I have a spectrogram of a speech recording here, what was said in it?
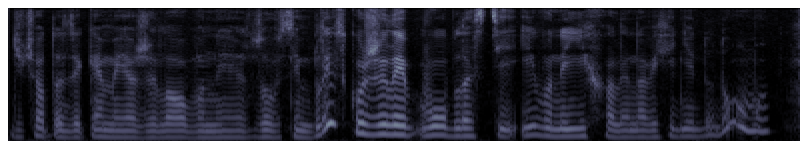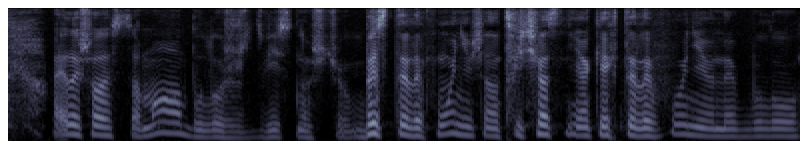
дівчата, з якими я жила, вони зовсім близько жили в області, і вони їхали на вихідні додому. А я лишалась сама. Було ж, звісно, що без телефонів, ще на той час ніяких телефонів не було.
